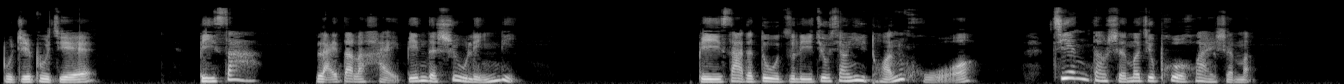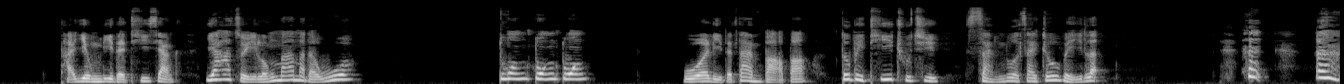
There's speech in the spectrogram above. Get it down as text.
不知不觉，比萨来到了海边的树林里。比萨的肚子里就像一团火，见到什么就破坏什么。他用力的踢向鸭嘴龙妈妈的窝，咚咚咚，窝里的蛋宝宝都被踢出去，散落在周围了。哼，嗯，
